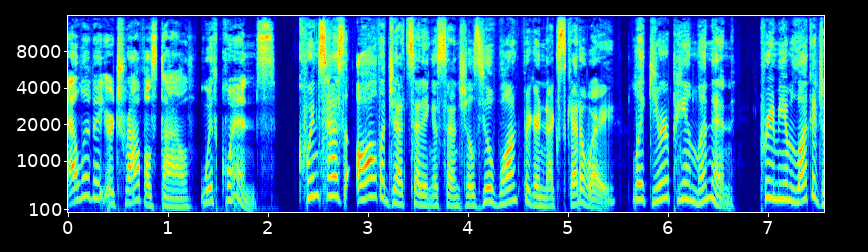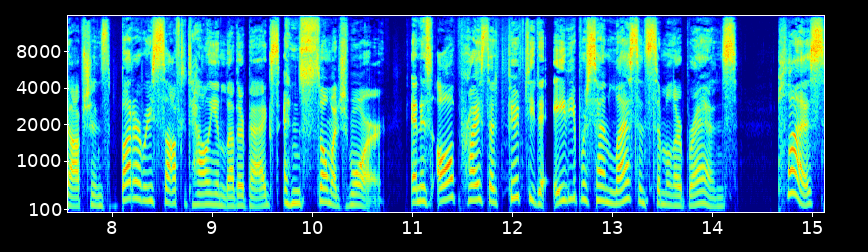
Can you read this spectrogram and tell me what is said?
Elevate your travel style with Quince. Quince has all the jet setting essentials you'll want for your next getaway, like European linen, premium luggage options, buttery soft Italian leather bags, and so much more. And is all priced at 50 to 80% less than similar brands. Plus,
